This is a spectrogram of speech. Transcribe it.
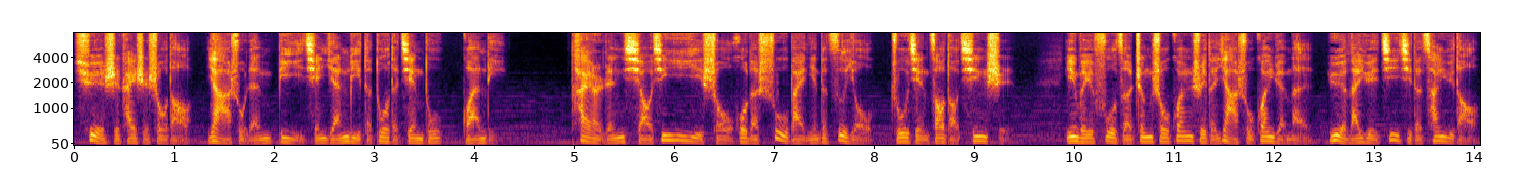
确实开始受到亚述人比以前严厉得多的监督管理。泰尔人小心翼翼守护了数百年的自由，逐渐遭到侵蚀，因为负责征收关税的亚述官员们越来越积极地参与到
